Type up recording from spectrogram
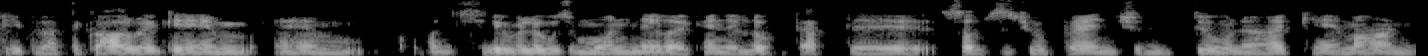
people at the Galway game. Um, when City were losing one 0 I kind of looked at the substitute bench and Dunne had came on.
